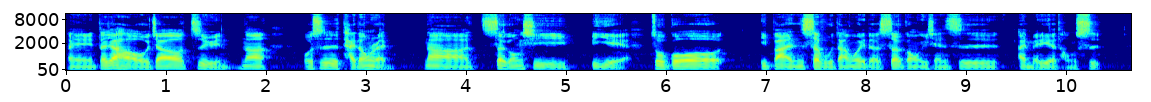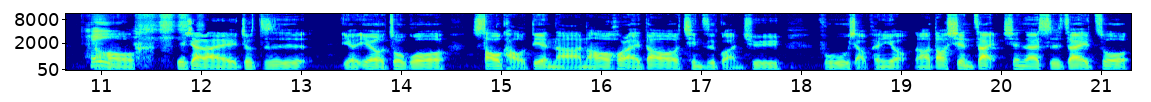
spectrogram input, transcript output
哎，大家好，我叫志云，那我是台东人，那社工系毕业，做过一般社服单位的社工，以前是艾美丽的同事，然后接下来就是也也有做过烧烤店啊，然后后来到亲子馆去服务小朋友，然后到现在，现在是在做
